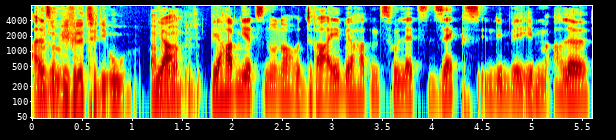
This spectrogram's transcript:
Also, also wie viele CDU-Abgeordnete? Ja, wir haben jetzt nur noch drei. Wir hatten zuletzt sechs, indem wir eben alle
